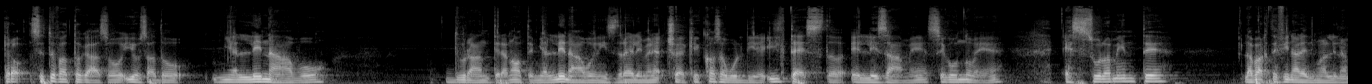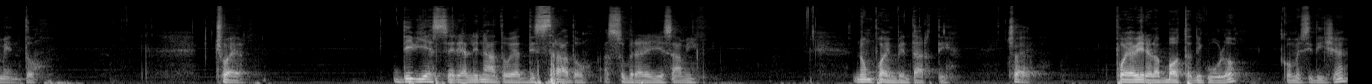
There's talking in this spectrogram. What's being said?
Però se tu hai fatto caso, io usato, mi allenavo durante la notte, mi allenavo in Israele, cioè che cosa vuol dire? Il test e l'esame, secondo me, è solamente la parte finale di un allenamento. Cioè, devi essere allenato e addestrato a superare gli esami. Non puoi inventarti. Cioè, puoi avere la botta di culo, come si dice,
